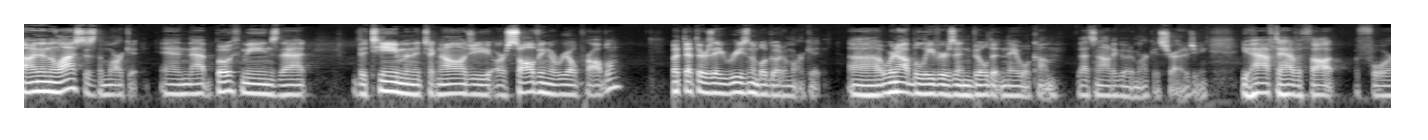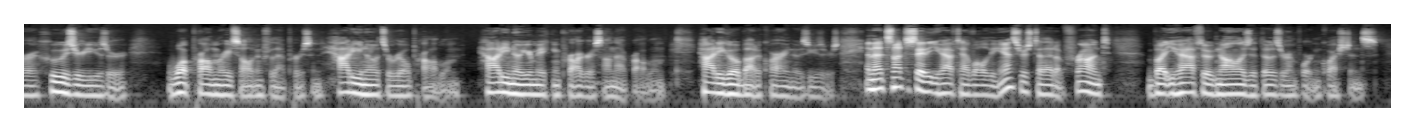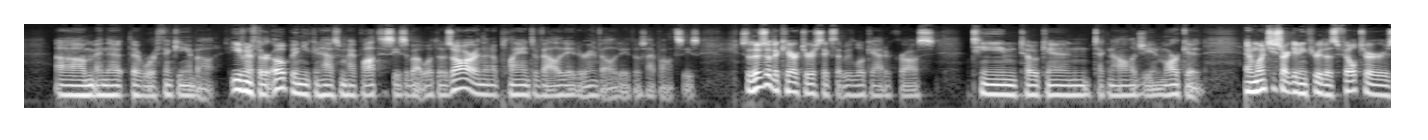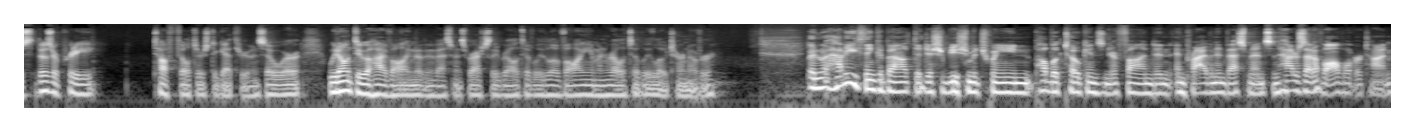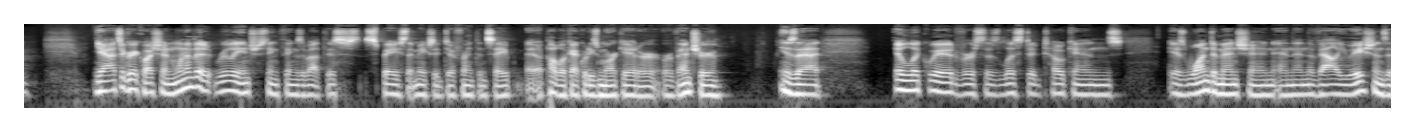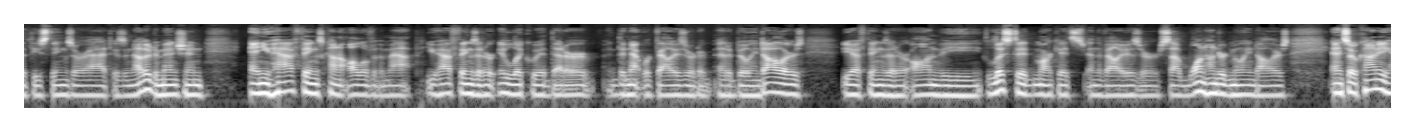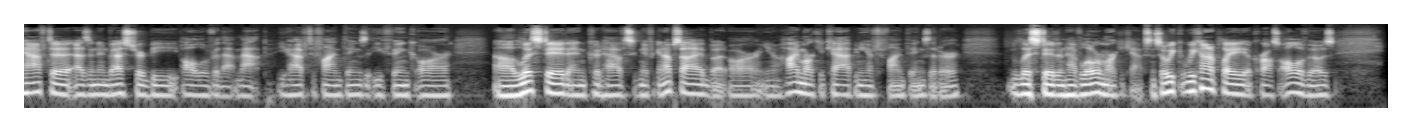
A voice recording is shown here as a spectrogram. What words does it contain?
Uh, and then the last is the market. And that both means that the team and the technology are solving a real problem, but that there's a reasonable go to market. Uh, we're not believers in build it and they will come. That's not a go to market strategy. You have to have a thought for who is your user? What problem are you solving for that person? How do you know it's a real problem? How do you know you're making progress on that problem? How do you go about acquiring those users? And that's not to say that you have to have all the answers to that up front, but you have to acknowledge that those are important questions um, and that, that we're thinking about. Even if they're open, you can have some hypotheses about what those are and then a plan to validate or invalidate those hypotheses. So those are the characteristics that we look at across team, token, technology, and market. And once you start getting through those filters, those are pretty tough filters to get through. And so we're we don't do a high volume of investments. We're actually relatively low volume and relatively low turnover. And how do you think about the distribution between public tokens in your fund and, and private investments, and how does that evolve over time? Yeah, that's a great question. One of the really interesting things about this space that makes it different than, say, a public equities market or, or venture is that illiquid versus listed tokens is one dimension, and then the valuations that these things are at is another dimension and you have things kind of all over the map. You have things that are illiquid that are the network values are at a billion dollars. You have things that are on the listed markets and the values are sub $100 million. And so, kind of, you have to, as an investor, be all over that map. You have to find things that you think are uh, listed and could have significant upside, but are you know high market cap, and you have to find things that are listed and have lower market caps. And so, we, we kind of play across all of those.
